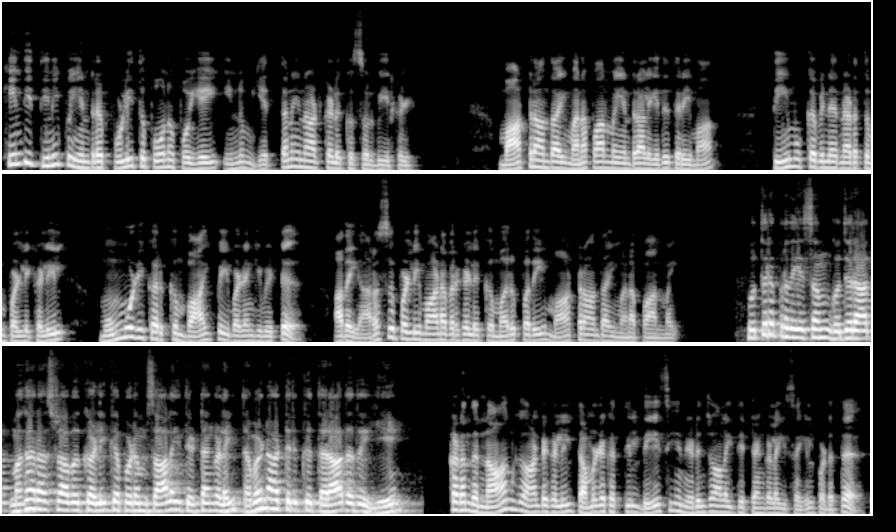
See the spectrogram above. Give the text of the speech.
ஹிந்தி திணிப்பு என்ற புளித்து போன பொய்யை இன்னும் எத்தனை நாட்களுக்கு சொல்வீர்கள்? மாற்றாந்தாய் மனப்பான்மை என்றால் எது தெரியுமா? திமுகவினர் நடத்தும் பள்ளிகளில் மும்மொழி கற்கும் வாய்ப்பை வழங்கிவிட்டு அதை அரசு பள்ளி மாணவர்களுக்கு மறுப்பதே மாற்றாந்தாய் மனப்பான்மை. உத்தரப்பிரதேசம் குஜராத் மகாராஷ்டிராவுக்கு அளிக்கப்படும் சாலை திட்டங்களை தமிழ்நாட்டிற்கு தராதது ஏன்? கடந்த நான்கு ஆண்டுகளில் தமிழகத்தில் தேசிய நெடுஞ்சாலை திட்டங்களை செயல்படுத்த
